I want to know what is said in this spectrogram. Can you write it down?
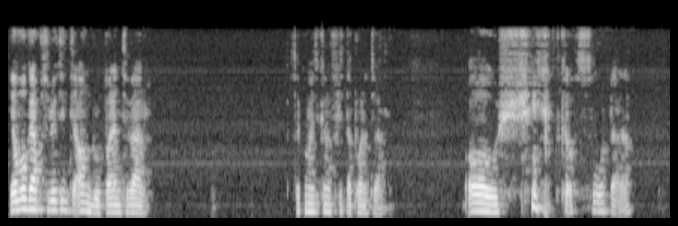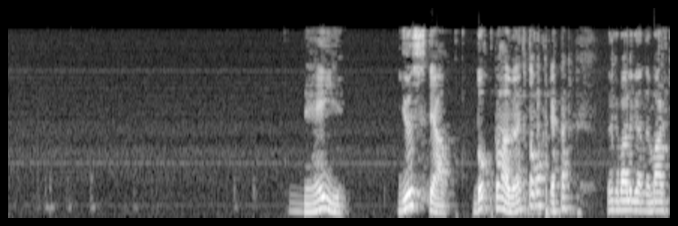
Jag vågar absolut inte angropa den tyvärr. Så jag kommer inte kunna flytta på den tyvärr. Oh shit, vad svårt det är. Nej! Just ja! Dock behöver jag inte ta bort det. Jag ska bara ligga under mark.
